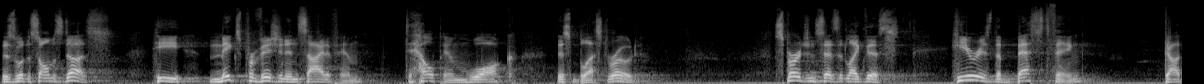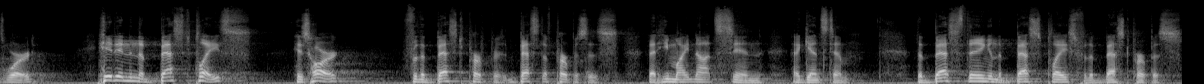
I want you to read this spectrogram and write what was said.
this is what the psalmist does. He makes provision inside of him to help him walk this blessed road. Spurgeon says it like this Here is the best thing, God's word, hidden in the best place, his heart, for the best, purpose, best of purposes, that he might not sin against him. The best thing in the best place for the best purpose.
